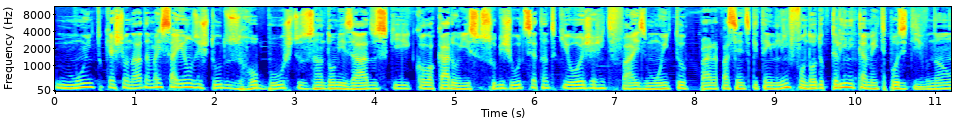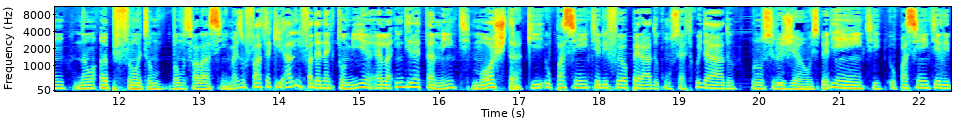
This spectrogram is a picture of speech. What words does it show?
muito questionada, mas saíram os estudos robustos, randomizados, que colocaram isso subjúdice, tanto que hoje a gente faz muito para pacientes que têm linfonodo clinicamente positivo, não, não upfront, vamos falar assim. Mas o fato é que a linfadenectomia, ela indiretamente mostra que o paciente ele foi operado com certo cuidado, por um cirurgião experiente, o paciente ele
